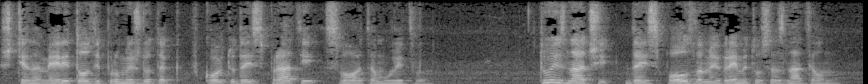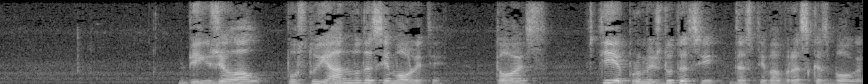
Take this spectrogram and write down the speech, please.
ще намери този промеждутък, в който да изпрати своята молитва. Той значи да използваме времето съзнателно. Бих желал постоянно да се молите, т.е. в тия промеждутъци да сте във връзка с Бога.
